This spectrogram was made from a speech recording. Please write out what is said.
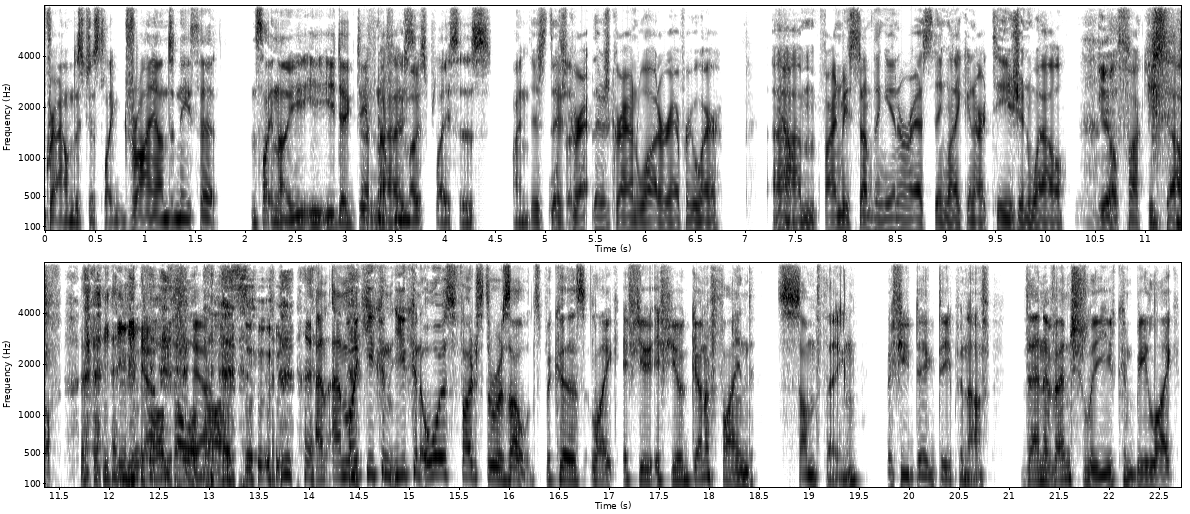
ground is just like dry underneath it. It's like no you, you dig deep Oh, no, enough in most places There's there's gra- there's groundwater everywhere. Yeah. Um, find me something interesting like an artesian well. Go Yes. fuck yourself. Yeah. I'll tell Yeah. and and like you can you can always fudge the results because like if you if you're gonna find something if you dig deep enough then eventually you can be like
